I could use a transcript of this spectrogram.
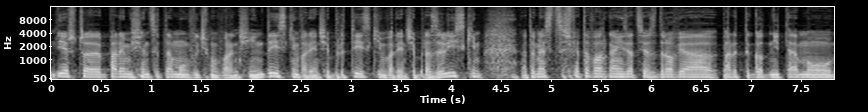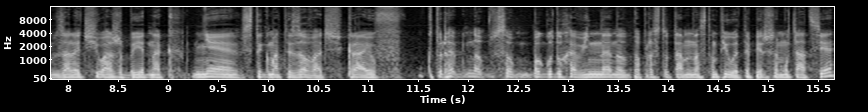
Jeszcze parę miesięcy temu mówiliśmy o wariancie indyjskim, wariancie brytyjskim, wariancie brazylijskim, natomiast Światowa Organizacja Zdrowia parę tygodni temu zaleciła, żeby jednak nie stygmatyzować krajów które no, są Bogu ducha winne, no, po prostu tam nastąpiły te pierwsze mutacje.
